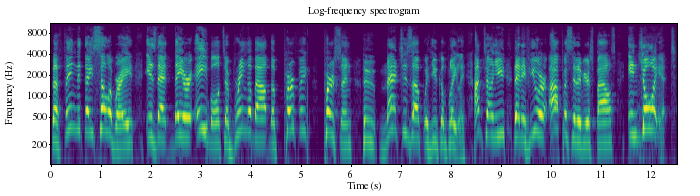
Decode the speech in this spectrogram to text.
the thing that they celebrate is that they are able to bring about the perfect person who matches up with you completely. I'm telling you that if you are opposite of your spouse, enjoy it.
